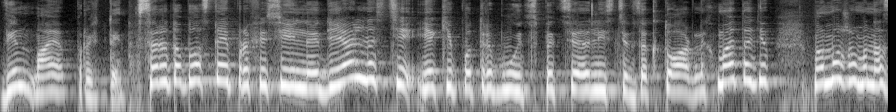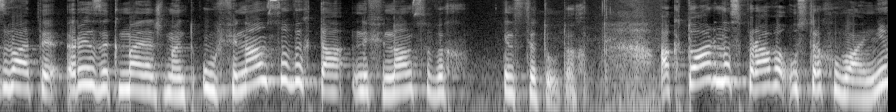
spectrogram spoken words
він має пройти. Серед областей професійної діяльності, які потребують спеціалістів з актуарних методів, ми можемо назвати ризик менеджмент у фінансових та нефінансових інститутах. Актуарна справа у страхуванні,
